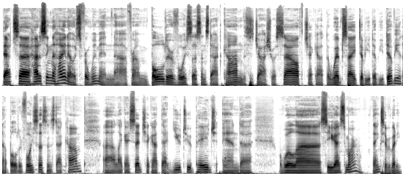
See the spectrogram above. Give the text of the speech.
that's uh, how to sing the high notes for women uh, from BoulderVoiceLessons.com. This is Joshua South. Check out the website www.bouldervoicelessons.com. Uh, like I said, check out that YouTube page, and uh, we'll uh, see you guys tomorrow. Thanks, everybody.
